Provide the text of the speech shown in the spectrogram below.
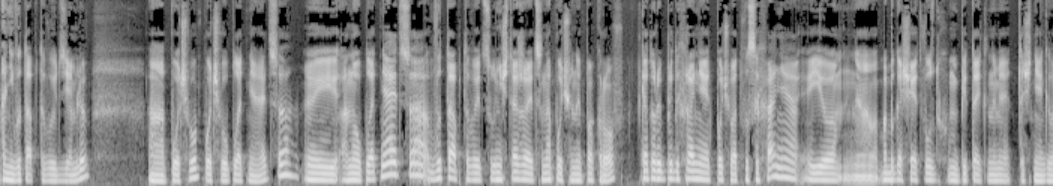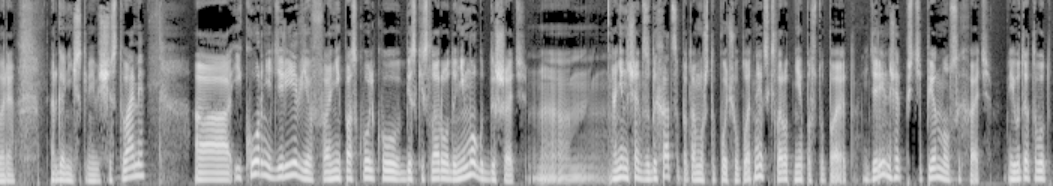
Они вытаптывают землю, а, почву, почва уплотняется, и она уплотняется, вытаптывается, уничтожается на почвенный покров, который предохраняет почву от высыхания, ее обогащает воздухом и питательными, точнее говоря, органическими веществами. А, и корни деревьев, они, поскольку без кислорода не могут дышать, эм, они начинают задыхаться, потому что почва уплотняется, кислород не поступает. И деревья начинают постепенно усыхать. И вот это вот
